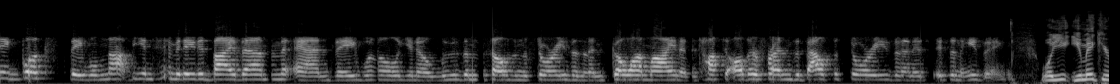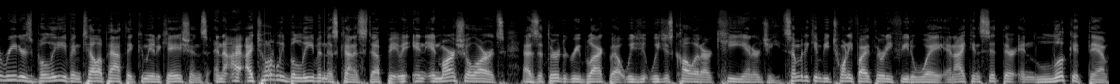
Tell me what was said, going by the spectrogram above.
big books. They will not be intimidated by them, and they will, you know, lose themselves in the stories, and then go online and talk to all their friends about the stories, and it's it's amazing. Well, you, you make your readers believe in telepathic communications, and I, I totally believe in this kind of stuff. In, in martial arts, as a third degree black belt, we we just call it our key energy. Somebody can be 25, 30 feet away, and I can sit there and look at them,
